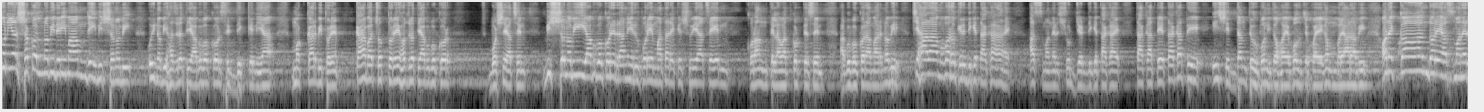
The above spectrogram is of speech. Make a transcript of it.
দুনিয়ার সকল নবীদের ইমাম যেই বিশ্ব নবী, ওই নবী হজরতে আবু বকর সিদ্দিককে নিয়া মক্কার ভিতরে কাবা চত্বরে হজরতে আবু বকর বসে আছেন। বিশ্ব নবী আবু বকরের রানের উপরে মাথা রেখে শুয়ে আছেন, কোরআন তেলাওয়াত করতেছেন। আবু বকর আমার নবীর চেহারা মুবারকের দিকে তাকায়, আসমানের সূর্যের দিকে তাকায়। তাকাতে তাকাতে এই সিদ্ধান্তে উপনীত হয়ে, বলছে পয়গম্বরে আরবি অনেকক্ষণ ধরে আসমানের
